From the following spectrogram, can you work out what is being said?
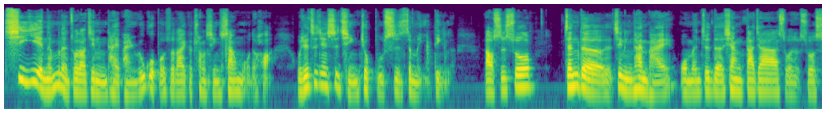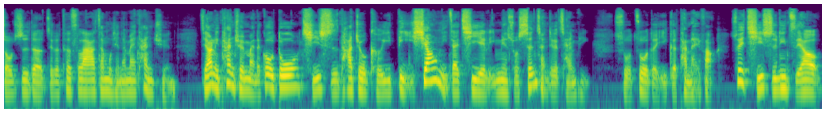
企业能不能做到净零碳排？如果不做到一个创新商模的话，我觉得这件事情就不是这么一定了。老实说。真的净零碳排，我们真的像大家所所熟知的这个特斯拉，在目前在卖碳权，只要你碳权买的够多，其实它就可以抵消你在企业里面所生产这个产品所做的一个碳排放。所以其实你只要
